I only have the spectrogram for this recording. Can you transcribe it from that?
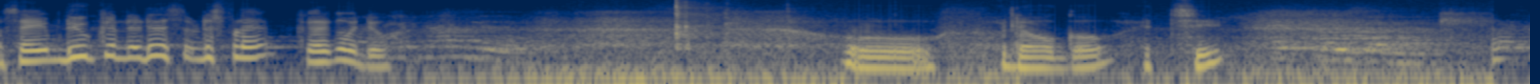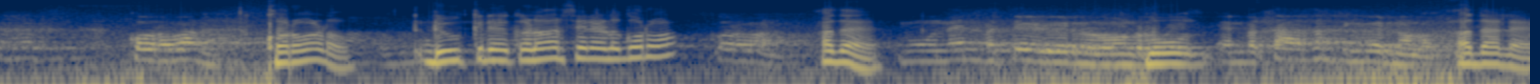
സെയിം ഡ്യൂക്കിന്റെ ഡിസ്പ്ലേ കേൾക്കാൻ പറ്റുമോ? ഓ ലോഗോ എച്ച് കുറവാണ്. ഡ്യൂക്കിനേക്കാൾ കുറവാ? കുറവാണ്. അതെ. അതല്ലേ?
